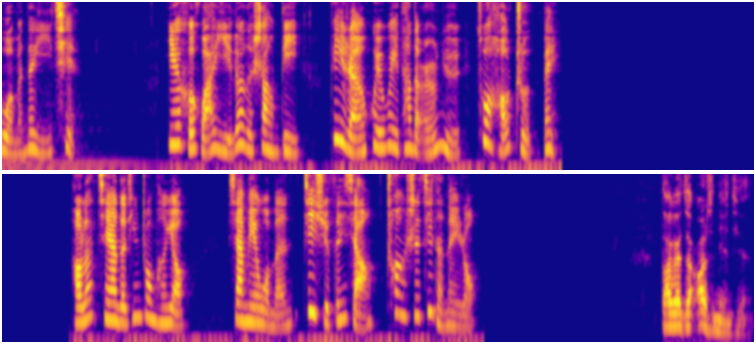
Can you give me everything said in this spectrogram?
我们的一切。耶和华以勒的上帝必然会为他的儿女做好准备。好了，亲爱的听众朋友，下面我们继续分享《创世纪》的内容。大概在二十年前，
